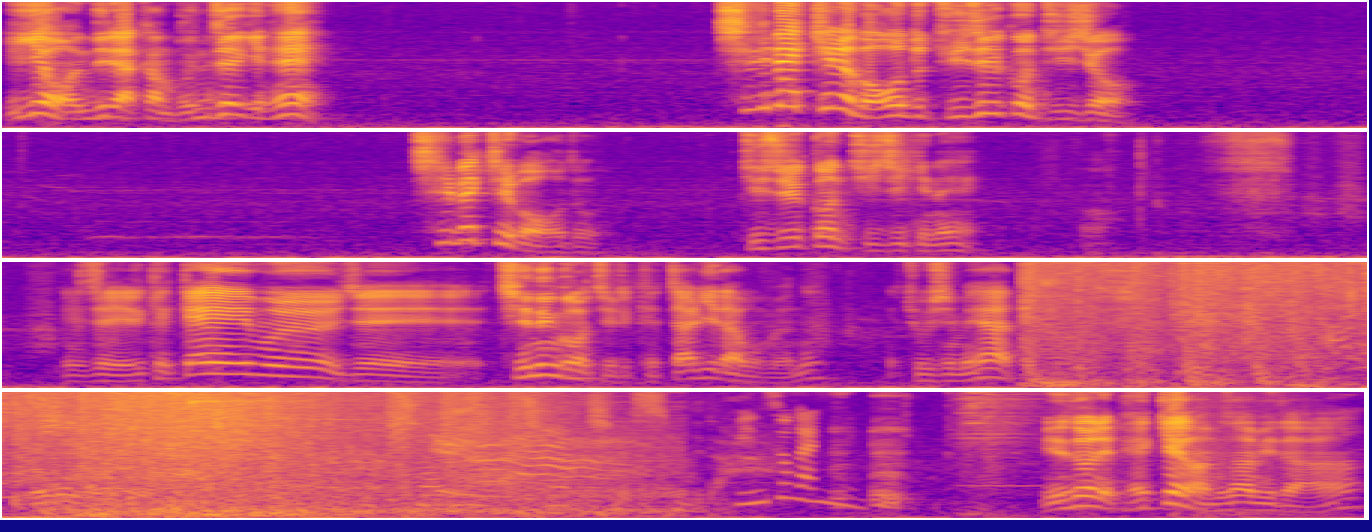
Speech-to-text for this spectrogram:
이게 원딜이 약간 문제긴 해. 700킬을 먹어도 뒤질 건 뒤져 700킬 먹어도 뒤질 건 뒤지긴 해. 어. 이제 이렇게 게임을 이제 지는 거지 이렇게 잘리다 보면은 조심해야 돼. 요건 그렇고. 적을 처치했습니다. 민송아님 민선이 100개 감사합니다.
